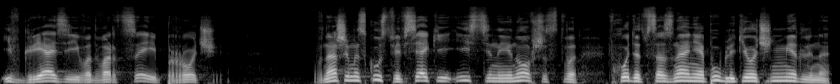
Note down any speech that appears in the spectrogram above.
и в грязи, и во дворце, и прочее. В нашем искусстве всякие истины и новшества входят в сознание публики очень медленно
